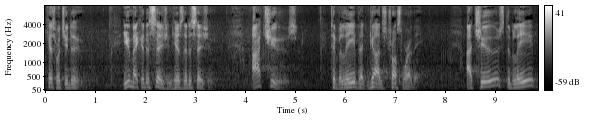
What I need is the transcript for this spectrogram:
Here's what you do you make a decision. Here's the decision I choose to believe that God's trustworthy. I choose to believe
